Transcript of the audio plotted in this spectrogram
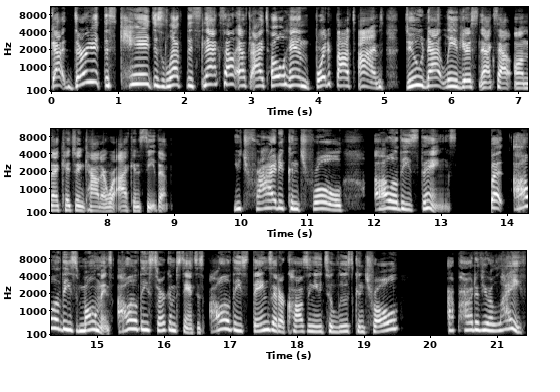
God darn it, this kid just left the snacks out after I told him 45 times do not leave your snacks out on that kitchen counter where I can see them. You try to control all of these things. But all of these moments, all of these circumstances, all of these things that are causing you to lose control are part of your life.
